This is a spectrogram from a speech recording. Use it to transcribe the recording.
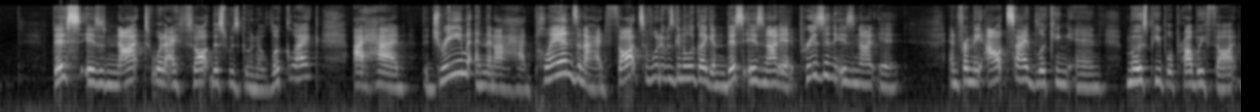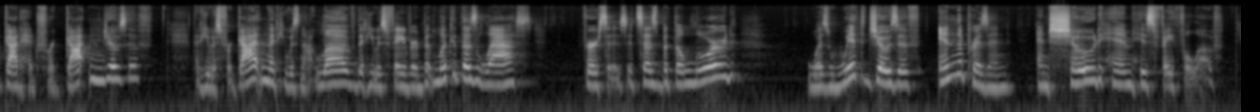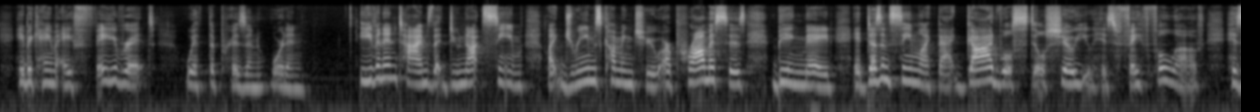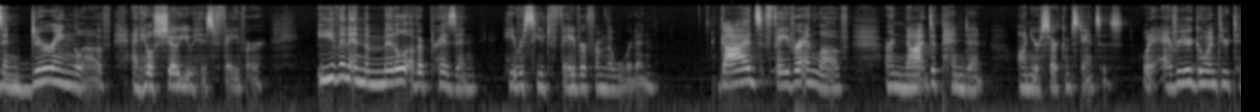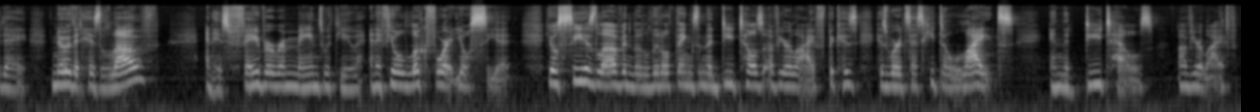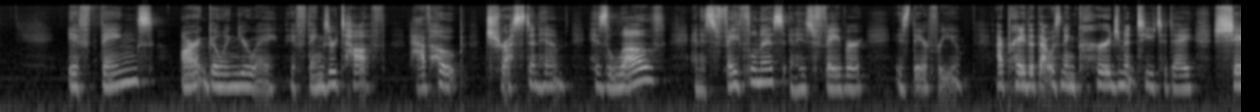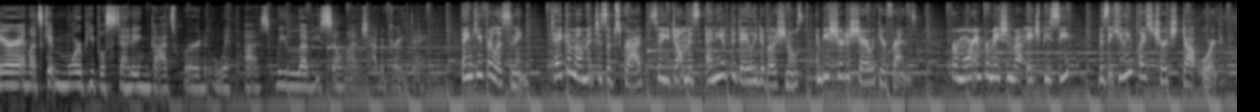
This is not what I thought this was going to look like. I had the dream and then I had plans and I had thoughts of what it was going to look like, and this is not it. Prison is not it. And from the outside looking in, most people probably thought God had forgotten Joseph, that he was forgotten, that he was not loved, that he was favored. But look at those last verses. It says, But the Lord was with Joseph in the prison and showed him his faithful love. He became a favorite with the prison warden. Even in times that do not seem like dreams coming true or promises being made, it doesn't seem like that. God will still show you his faithful love, his enduring love, and he'll show you his favor. Even in the middle of a prison, he received favor from the warden. God's favor and love are not dependent on your circumstances. Whatever you're going through today, know that His love and His favor remains with you. And if you'll look for it, you'll see it. You'll see His love in the little things and the details of your life because His word says He delights in the details of your life. If things aren't going your way, if things are tough, have hope, trust in Him. His love and His faithfulness and His favor is there for you. I pray that that was an encouragement to you today. Share and let's get more people studying God's Word with us. We love you so much. Have a great day. Thank you for listening. Take a moment to subscribe so you don't miss any of the daily devotionals and be sure to share with your friends. For more information about HPC, visit healingplacechurch.org.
